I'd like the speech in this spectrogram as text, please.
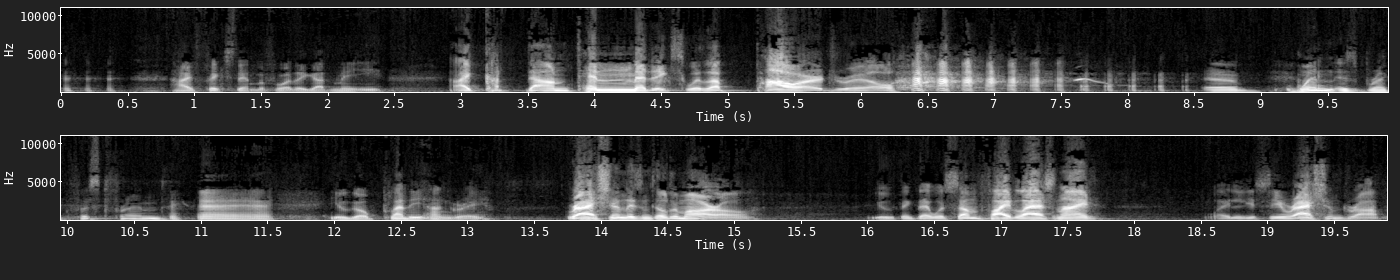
I fixed them before they got me. I cut down ten medics with a power drill. Uh, when is breakfast, friend? you go plenty hungry. Ration isn't till tomorrow. You think that was some fight last night? Wait till you see ration drop.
